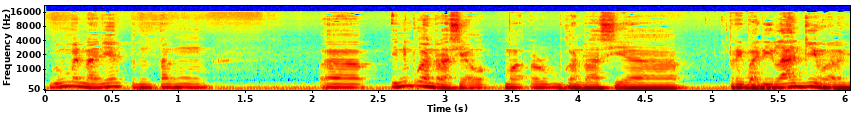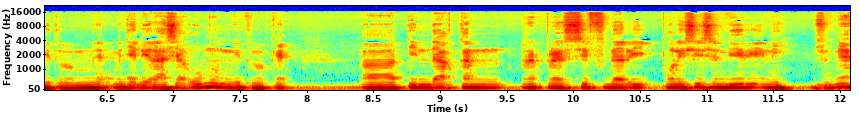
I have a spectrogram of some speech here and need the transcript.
gue mau nanya tentang eh, ini bukan rahasia bukan rahasia pribadi lagi malah gitu loh menja- menjadi rahasia umum gitu loh kayak eh, tindakan represif dari polisi sendiri nih. Maksudnya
